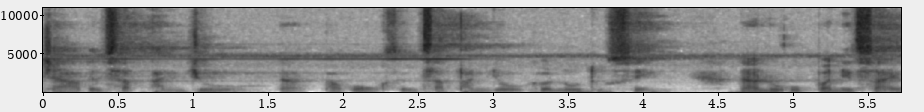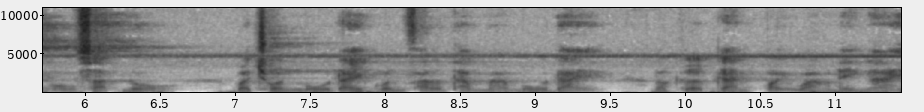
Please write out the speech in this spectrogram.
เจ้าเป็นสัพพัญญูนะพระองค์เป็นสัพพัญญูคือรู้ทุกสิ่งนะรู้อุปนิสัยของสัตว์โลก ว่าชนหมู่ใดคนฟังธรรมะหมู่ใดแล้วเกิดการปล่อยวางได้ง่าย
